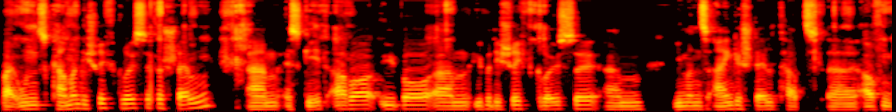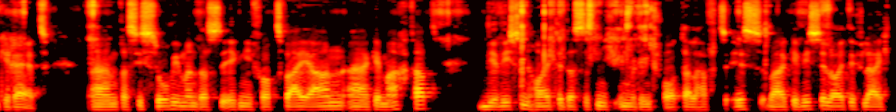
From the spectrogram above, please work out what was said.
bei uns kann man die Schriftgröße verstellen. Ähm, es geht aber über, ähm, über die Schriftgröße, ähm, wie man es eingestellt hat äh, auf dem Gerät. Ähm, das ist so, wie man das irgendwie vor zwei Jahren äh, gemacht hat. Wir wissen heute, dass das nicht unbedingt vorteilhaft ist, weil gewisse Leute vielleicht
